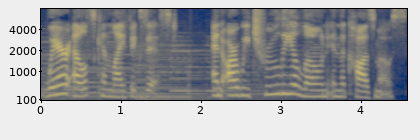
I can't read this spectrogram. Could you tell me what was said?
Where else can life exist? And are we truly alone in the cosmos?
